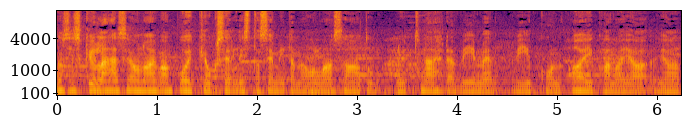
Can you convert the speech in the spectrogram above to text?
No siis kyllähän se on aivan poikkeuksellista se, mitä me ollaan saatu nyt nähdä viime viikon aikana ja, ja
